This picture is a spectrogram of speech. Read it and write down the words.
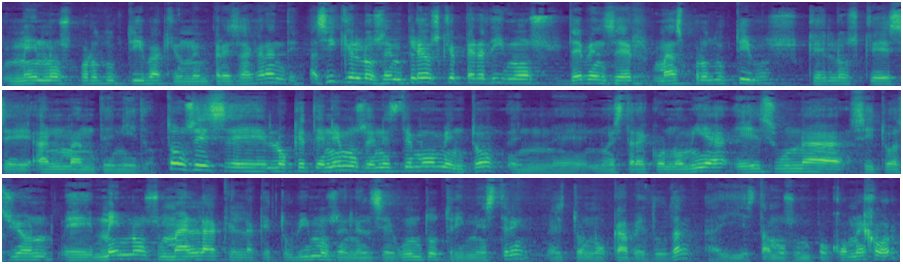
menos productiva que una empresa grande. Así que los empleos que perdimos deben ser más productivos que los que se han mantenido. Entonces, eh, lo que tenemos en este momento en eh, nuestra economía es una situación eh, menos mala que la que tuvimos en el segundo trimestre, esto no cabe duda, ahí estamos un poco mejor,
